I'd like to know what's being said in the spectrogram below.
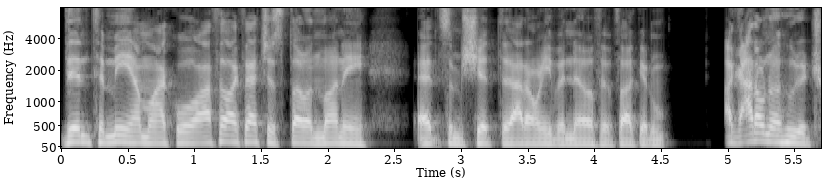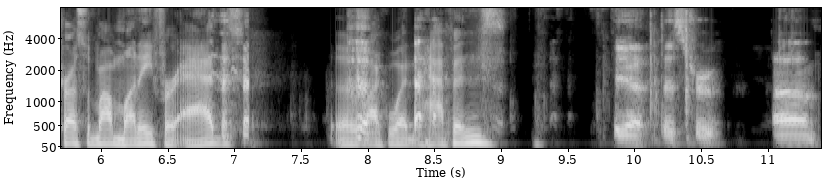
then to me, I'm like, well, I feel like that's just throwing money at some shit that I don't even know if it fucking like I don't know who to trust with my money for ads. uh, like what happens. Yeah, that's true. Um,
